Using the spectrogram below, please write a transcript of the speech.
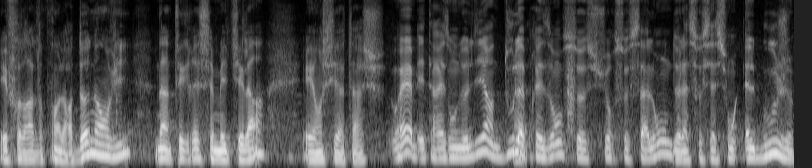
et il faudra qu'on leur donne envie d'intégrer ces métiers-là, et on s'y attache. Ouais, et tu as raison de le dire, d'où la présence sur ce salon de l'association Elle Bouge,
